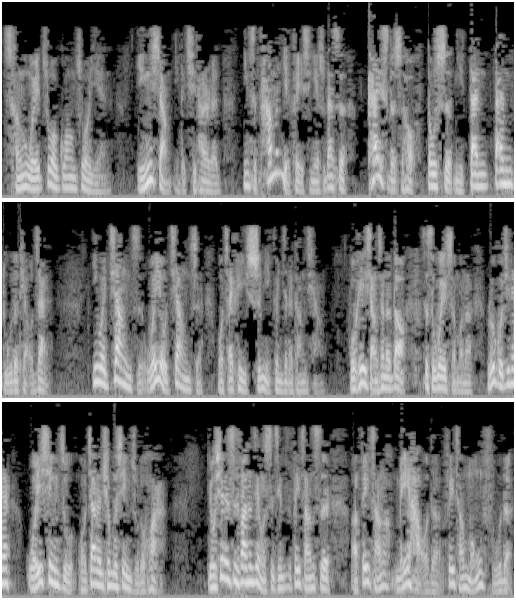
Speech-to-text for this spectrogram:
成为做光做盐，影响你的其他的人，因此他们也可以信耶稣。但是开始的时候都是你单单独的挑战，因为这样子，唯有这样子，我才可以使你更加的刚强。我可以想象得到，这是为什么呢？如果今天我一信主，我家人全部信主的话，有些人是发生这种事情是非常是呃非常美好的，非常蒙福的。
